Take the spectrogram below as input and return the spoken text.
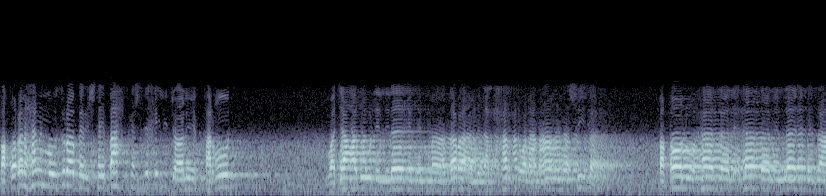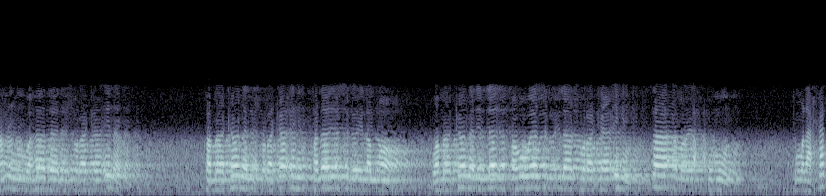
و قرآن همین موضوع را به رشته بحث کشیده خیلی جالب فرمود. وجعلوا لله مما ذرأ من الحرث والأنعام نصيبا فقالوا هذا هذا لله بزعمهم وهذا لشركائنا فما كان لشركائهم فلا يصل إلى الله. وما كان لله فهو يصل إلى شركائهم ساء ما يحكمون. تو ملخص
